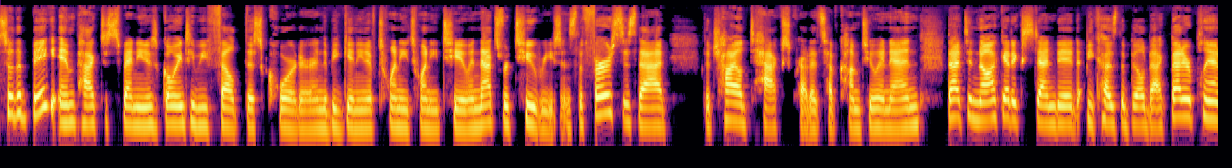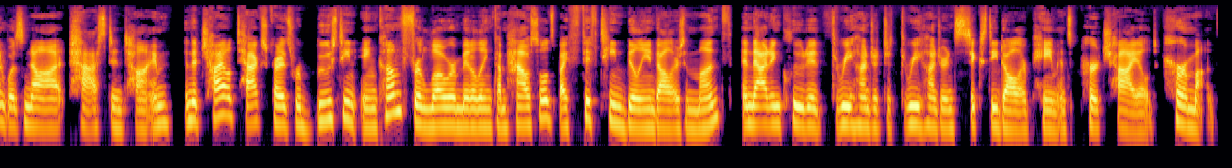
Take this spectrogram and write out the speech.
So the big impact to spending is going to be felt this quarter in the beginning of 2022. And that's for two reasons. The first is that the child tax credits have come to an end. That did not get extended because the Build Back Better plan was not passed in time. And the child tax credits were boosting income for lower middle income households by $15 billion a month. And that included $300 to $360 payments per child per month.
